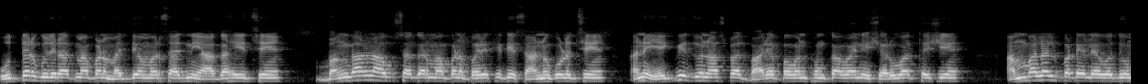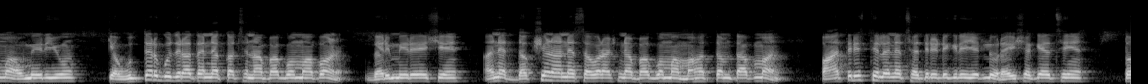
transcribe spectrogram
ઉત્તર ગુજરાતમાં પણ મધ્યમ વરસાદની આગાહી છે. બંગાળના ઉપસાગરમાં પણ પરિસ્થિતિ સાનુકૂળ છે અને એકવીસ જૂન આસપાસ ભારે પવન ફૂંકાવાની શરૂઆત થશે. અંબાલાલ પટેલે વધુમાં ઉમેર્યું કે ઉત્તર ગુજરાત અને કચ્છના ભાગોમાં પણ ગરમી રહેશે અને દક્ષિણ અને સૌરાષ્ટ્રના ભાગોમાં મહત્તમ તાપમાન પાંત્રીસથી લઈને છત્રીસ ડિગ્રી જેટલું રહી શકે છે. તો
